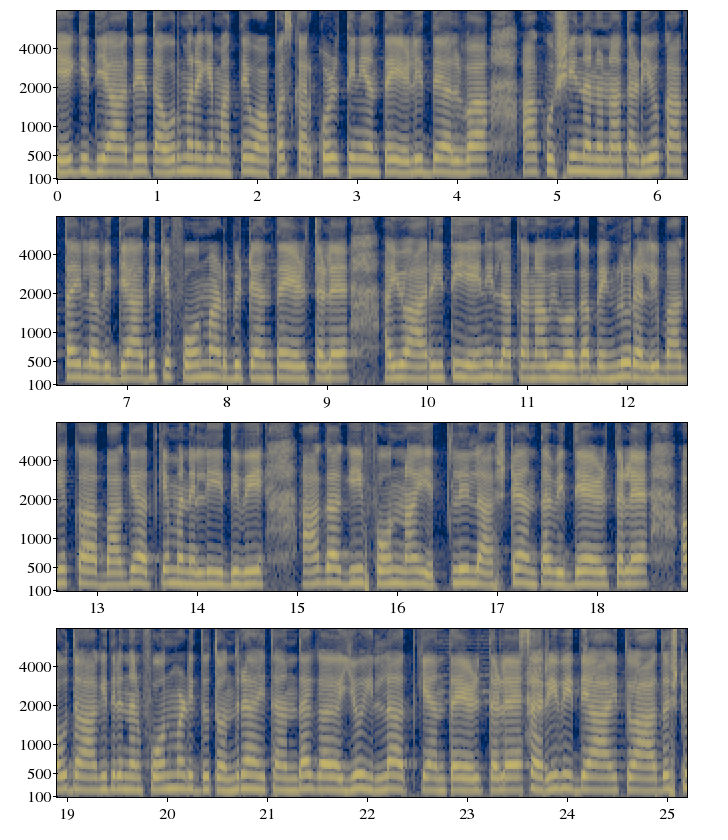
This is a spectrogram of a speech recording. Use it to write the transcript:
ಹೇಗಿದೆಯಾ? ಅದೇ ತವ್ರ ಮನೆಗೆ ಮತ್ತೆ ವಾಪಸ್ ಕರ್ಕೊಳ್ತೀನಿ ಅಂತ ಹೇಳಿದ್ದೆ ಅಲ್ವಾ? ಆ ಖುಷಿ ನನ್ನನ್ನು ತಡೆಯೋಕ್ಕಾಗ್ತಾ ಇಲ್ಲ ವಿದ್ಯಾ, ಅದಕ್ಕೆ ಫೋನ್ ಮಾಡಿಬಿಟ್ಟೆ ಅಂತ ಹೇಳ್ತಾಳೆ. ಅಯ್ಯೋ, ಆ ರೀತಿ ಏನಿಲ್ಲ ಅಕ್ಕ, ನಾವು ಇವಾಗ ಬೆಂಗಳೂರಲ್ಲಿ ಭಾಗ್ಯಕ್ಕ ಭಾಗ್ಯ ಅದಕ್ಕೆ ಮನೆಯಲ್ಲಿ ಇದ್ದೀವಿ. ಹಾಗಾಗಿ ಫೋನ್ನ ಎತ್ತಲಿಲ್ಲ ಅಷ್ಟೇ ಅಂತ ವಿದ್ಯೆ ಹೇಳ್ತಾಳೆ. ಹೌದು ಆಗಿದ್ರೆ ನಾನು ಫೋನ್ ಮಾಡಿದ್ದು ತೊಂದರೆ ಆಯ್ತಾ? ಅಂದಾಗ, ಅಯ್ಯೋ, ಇಲ್ಲ ಅದಕ್ಕೆ ಅಂತ ಹೇಳ್ತಾಳೆ. ಸರಿ ವಿದ್ಯೆ, ಆಯಿತು. ಆದಷ್ಟು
